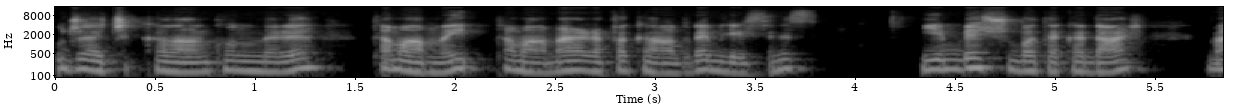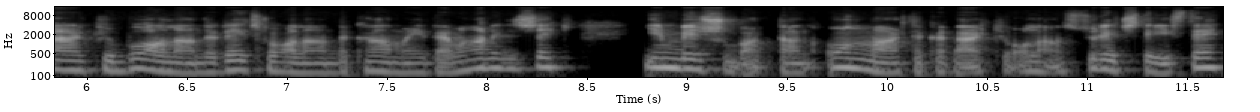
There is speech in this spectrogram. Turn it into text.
Ucu açık kalan konuları tamamlayıp tamamen rafa kaldırabilirsiniz. 25 Şubat'a kadar Merkür bu alanda, retro alanda kalmaya devam edecek. 25 Şubat'tan 10 Mart'a kadarki olan süreçte ise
